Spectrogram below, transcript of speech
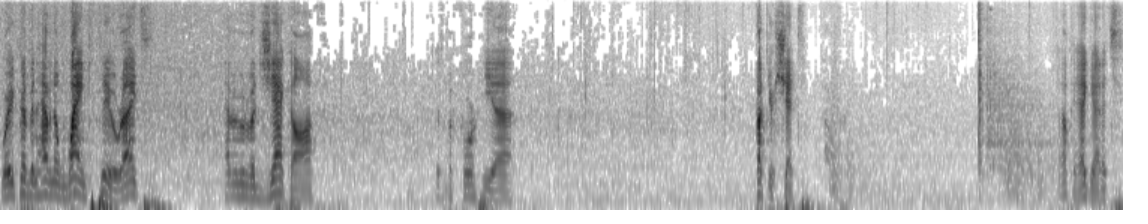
where he could have been having a wank too, right? Having a bit of a jack off. Just before he uh Fuck your shit. Okay, I get it.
